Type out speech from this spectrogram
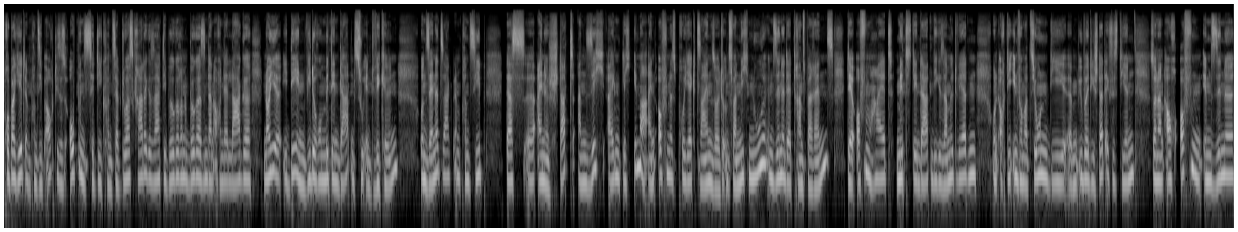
propagiert im Prinzip auch dieses Open City Konzept. Du hast gerade gesagt, die Bürgerinnen und Bürger sind dann auch in der Lage, neue Ideen wiederum mit den Daten zu entwickeln. Und Sennett sagt im Prinzip, dass äh, eine Stadt an sich eigentlich immer ein offenes Projekt sein sollte. Und zwar nicht nur im Sinne der Transparenz, der Offenheit, mit den Daten, die gesammelt werden und auch die Informationen, die ähm, über die Stadt existieren, sondern auch offen im Sinne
